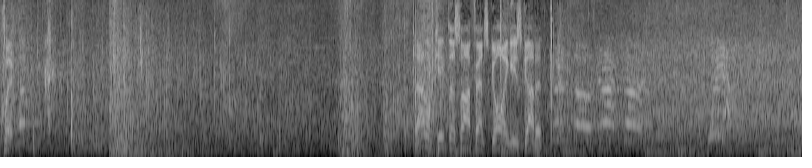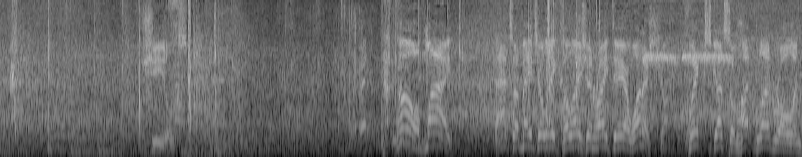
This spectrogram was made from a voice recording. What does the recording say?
Quick. That'll keep this offense going. He's got it. Shields. Oh, my. That's a major league collision right there. What a shot. Quick's got some hot blood rolling.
